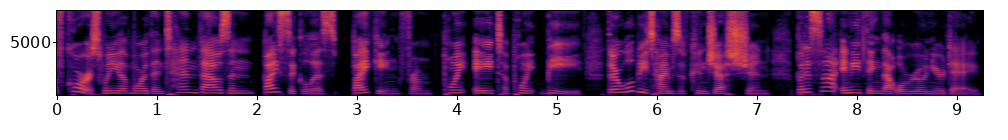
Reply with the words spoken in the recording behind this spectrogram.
Of course, when you have more than 10,000 bicyclists biking from point A to point B, there will be times of congestion, but it's not anything that will ruin your day.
